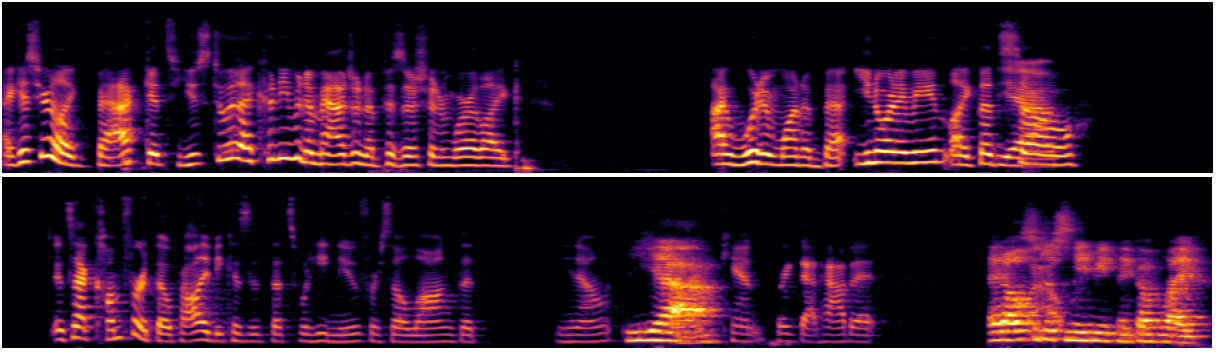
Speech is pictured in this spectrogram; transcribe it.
I guess your like back gets used to it. I couldn't even imagine a position where like I wouldn't want to bet. You know what I mean? Like that's Yeah. so It's that comfort though, probably because that's what he knew for so long that, you know, Yeah. you can't break that habit. It also just made me think of like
